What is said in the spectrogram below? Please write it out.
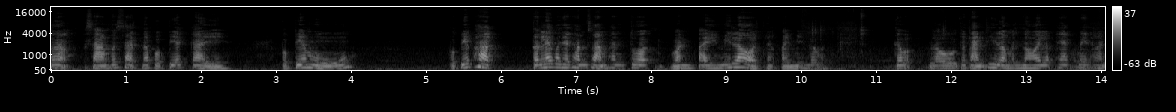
ก็สามกษัตริย์นะปอเปี๊ยะไก่ปอเปี๊ยะหมูปอเปี๊ยะผัก ตอนแรกว่าจะทำสามพันตัวมันไปไม่รอดนะไปไม่รอด ก็เราสถานที่เรามันน้อยแล้วแพ็คไม่ทัน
